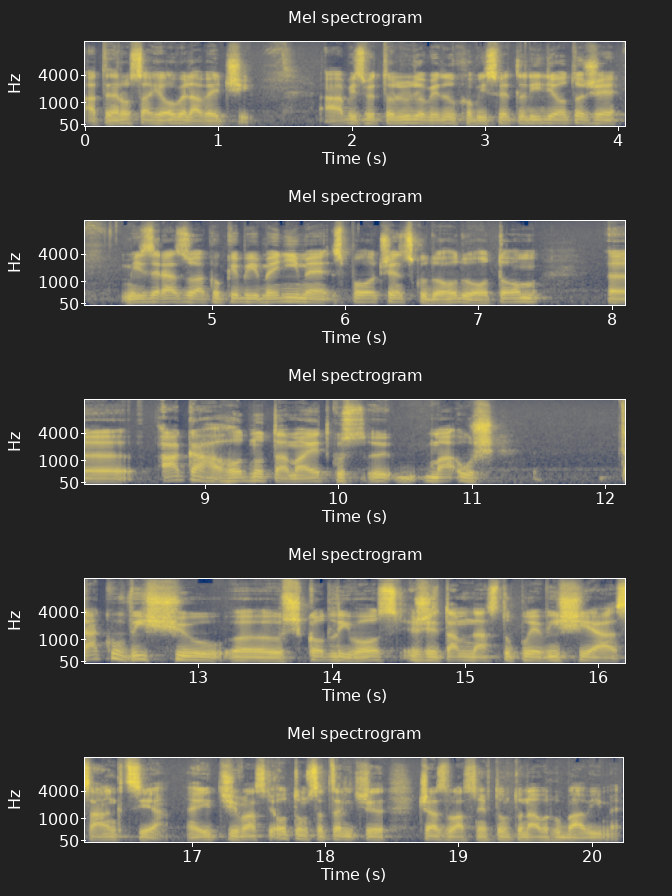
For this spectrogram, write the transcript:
a ten rozsah je oveľa väčší. A aby sme to ľuďom jednoducho vysvetlili, ide o to, že my zrazu ako keby meníme spoločenskú dohodu o tom, e, aká hodnota majetku má už takú vyššiu e, škodlivosť, že tam nastupuje vyššia sankcia. Hej? Čiže vlastne o tom sa celý čas vlastne v tomto návrhu bavíme.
